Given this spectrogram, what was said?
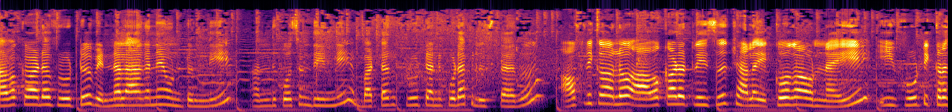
ఆవకాడో ఫ్రూట్ వెన్నలాగానే ఉంటుంది. అందుకోసం దీన్ని బటర్ ఫ్రూట్ అని కూడా పిలుస్తారు. ఆఫ్రికాలో ఆవకాడో ట్రీస్ చాలా ఎక్కువగా ఉన్నాయి. ఈ ఫ్రూట్ ఇక్కడ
